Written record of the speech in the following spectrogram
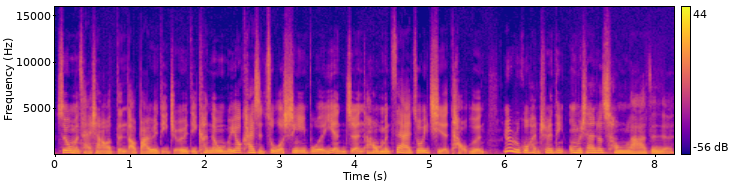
所以我们才想要等到八月底、九月底，可能我们又开始做新一波的验证，然后我们再来做一起的讨论。因为如果很确定，我们现在就冲啦，真的。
